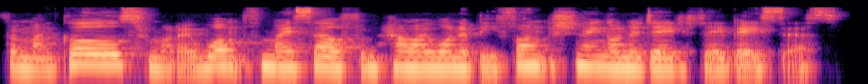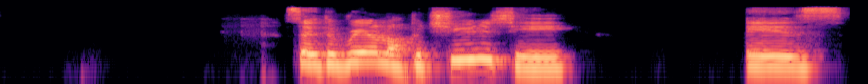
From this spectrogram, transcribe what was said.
from my goals from what i want for myself from how i want to be functioning on a day-to-day basis. So the real opportunity is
